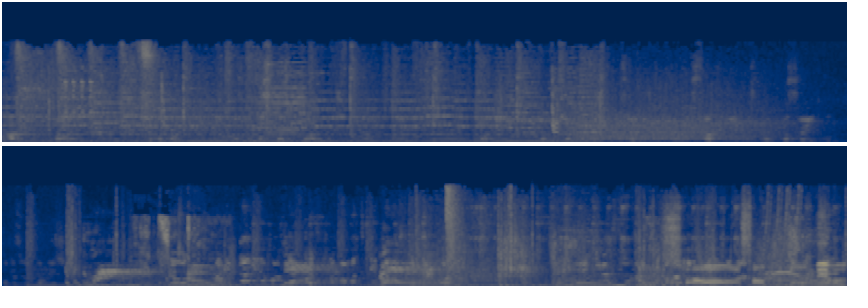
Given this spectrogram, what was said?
まあ、ある時は、家の方にもしかしたらあるかもしれないので、ここにヒヤモジャクを使ってお使いください。さあ3本目は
